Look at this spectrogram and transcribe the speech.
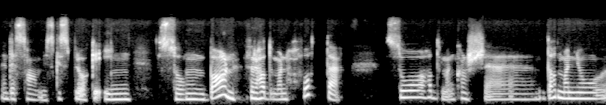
det samiske språket, inn som barn. For hadde man fått det, så hadde man kanskje Da hadde man jo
